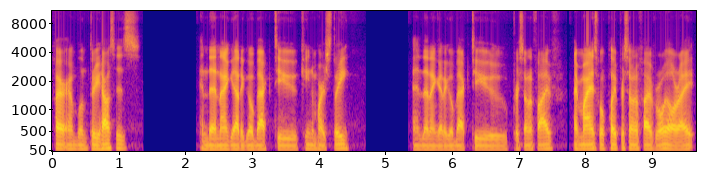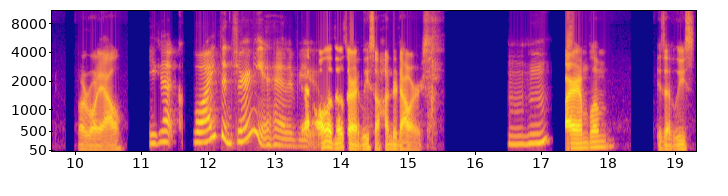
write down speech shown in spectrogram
Fire Emblem Three Houses. And then I gotta go back to Kingdom Hearts 3. And then I gotta go back to Persona 5. I might as well play Persona 5 Royal, right? Or Royale. You got quite the journey ahead of you. Yeah, all of those are at least 100 hours. mm-hmm. Fire Emblem is at least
